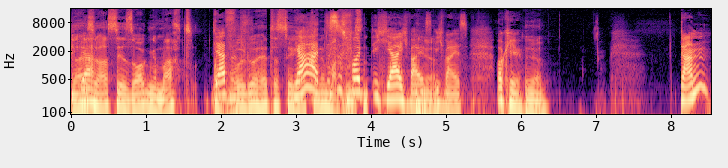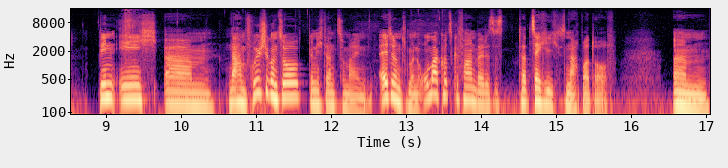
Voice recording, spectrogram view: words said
Na, ja. Also hast dir Sorgen gemacht, ja, obwohl das, du hättest dir Ja, das ist voll, ich, ja, ich weiß, ja. ich weiß. Okay. Ja. Dann bin ich ähm, nach dem Frühstück und so, bin ich dann zu meinen Eltern und zu meiner Oma kurz gefahren, weil das ist tatsächlich das Nachbardorf. Ähm,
